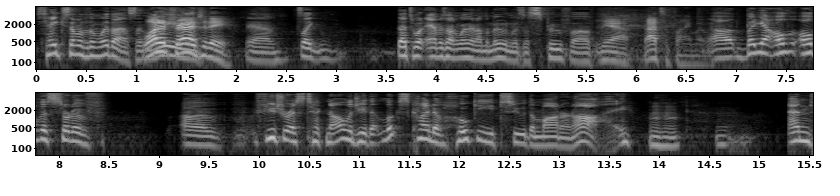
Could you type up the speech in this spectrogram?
take some of them with us. And What a tragedy. Yeah, it's like that's what Amazon Women on the Moon was a spoof of. Yeah, that's a funny movie. Uh, but yeah, all all this sort of uh, futurist technology that looks kind of hokey to the modern eye, and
